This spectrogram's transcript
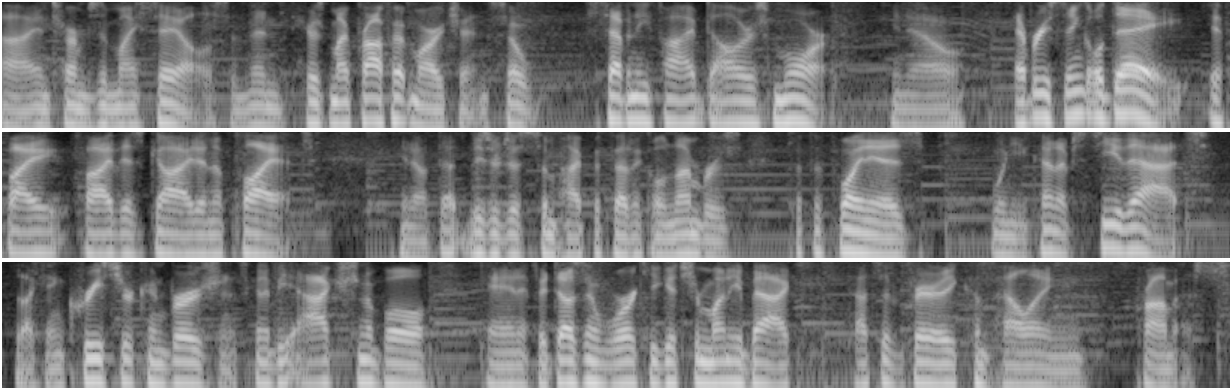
uh, in terms of my sales. And then here's my profit margin. So $75 more, you know, every single day if I buy this guide and apply it. You know, that, these are just some hypothetical numbers. But the point is, when you kind of see that, like increase your conversion, it's going to be actionable. And if it doesn't work, you get your money back. That's a very compelling promise.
